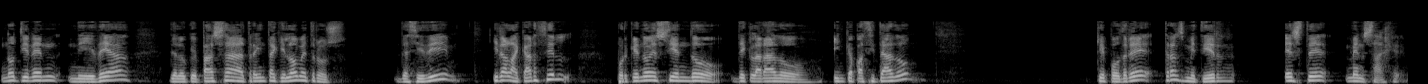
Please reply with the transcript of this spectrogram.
no tienen ni idea de lo que pasa a 30 kilómetros. Decidí ir a la cárcel porque no es siendo declarado incapacitado que podré transmitir este mensaje.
